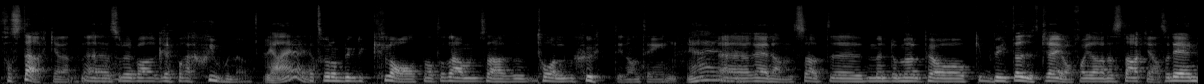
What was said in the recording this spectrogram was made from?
förstärka den. Så det var reparationer. Ja, ja, ja. Jag tror de byggde klart Notre Dame så här 1270 någonting. ja, ja. Eh, redan. Så att, men de höll på att byta ut grejer för att göra den starkare. Så det är en,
